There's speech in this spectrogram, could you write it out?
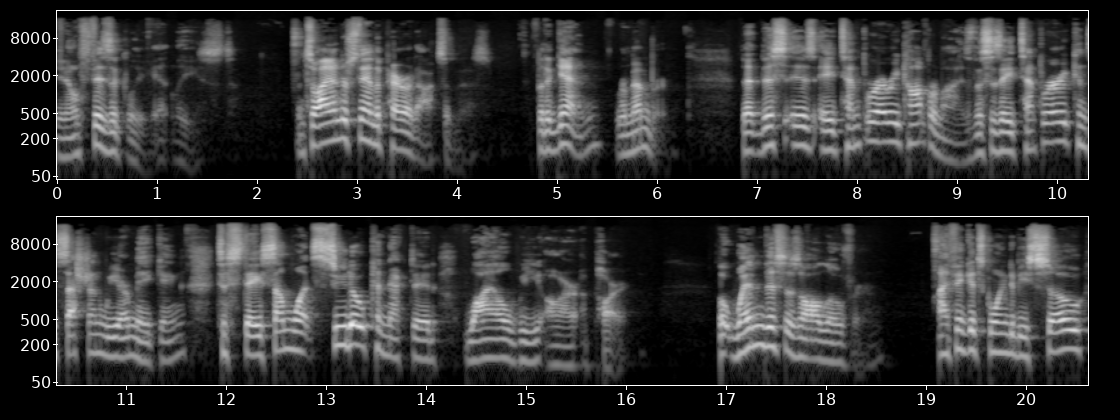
you know, physically at least. And so I understand the paradox of this. But again, remember, that this is a temporary compromise. This is a temporary concession we are making to stay somewhat pseudo connected while we are apart. But when this is all over, I think it's going to be so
